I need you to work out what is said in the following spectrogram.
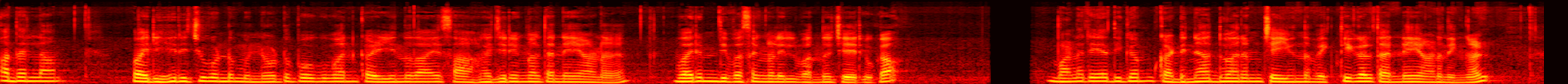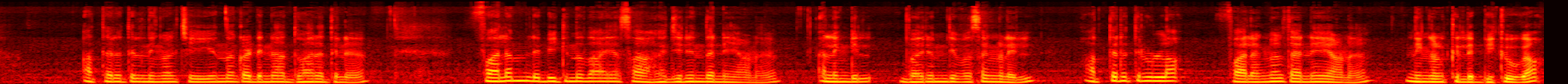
അതെല്ലാം പരിഹരിച്ചുകൊണ്ട് മുന്നോട്ട് പോകുവാൻ കഴിയുന്നതായ സാഹചര്യങ്ങൾ തന്നെയാണ് വരും ദിവസങ്ങളിൽ വന്നു ചേരുക. വളരെയധികം കഠിനാധ്വാനം ചെയ്യുന്ന വ്യക്തികൾ തന്നെയാണ് നിങ്ങൾ. അത്തരത്തിൽ നിങ്ങൾ ചെയ്യുന്ന കഠിനാധ്വാനത്തിന് ഫലം ലഭിക്കുന്നതായ സാഹചര്യം തന്നെയാണ്. അല്ലെങ്കിൽ വരും ദിവസങ്ങളിൽ അത്തരത്തിലുള്ള ഫലങ്ങൾ തന്നെയാണ് നിങ്ങൾക്ക് ലഭിക്കുക.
